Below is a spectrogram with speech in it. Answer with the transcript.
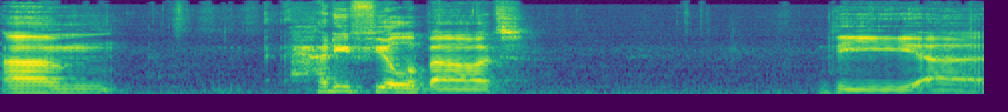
Um, how do you feel about the? Uh,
